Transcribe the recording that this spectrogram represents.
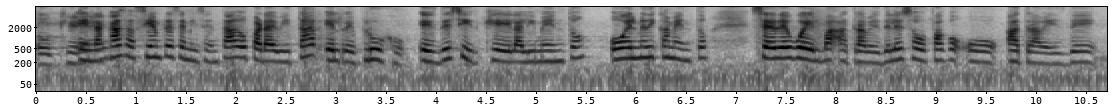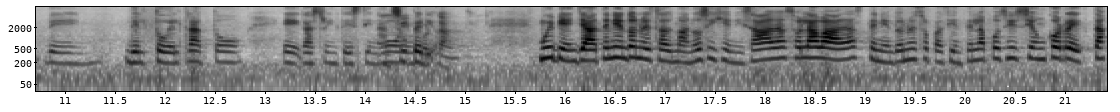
Okay. En la casa siempre semisentado para evitar el reflujo, es decir, que el alimento o el medicamento se devuelva a través del esófago o a través de, todo el tracto eh, gastrointestinal Muy superior. Importante. Muy bien, ya teniendo nuestras manos higienizadas o lavadas, teniendo nuestro paciente en la posición correcta,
